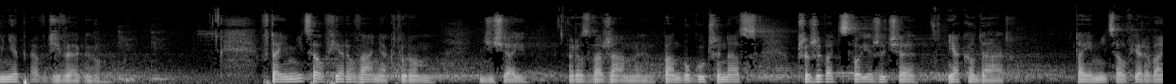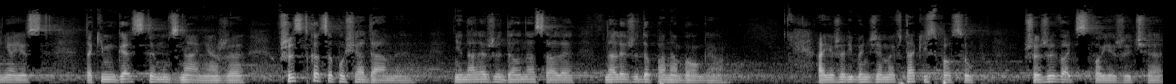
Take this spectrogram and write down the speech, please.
mnie prawdziwego. W tajemnicy ofiarowania, którą dzisiaj rozważamy, Pan Bóg uczy nas przeżywać swoje życie jako dar. Tajemnica ofiarowania jest takim gestem uznania, że wszystko, co posiadamy, nie należy do nas, ale należy do Pana Boga. A jeżeli będziemy w taki sposób przeżywać swoje życie,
